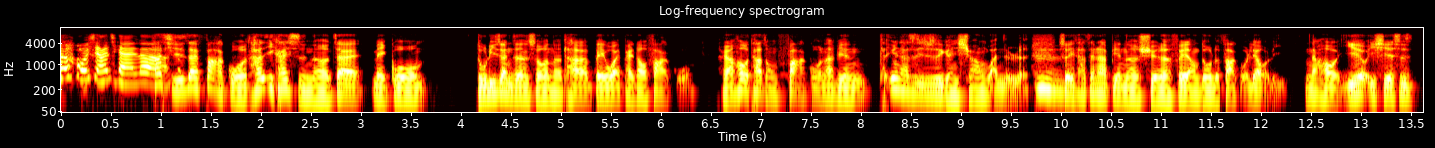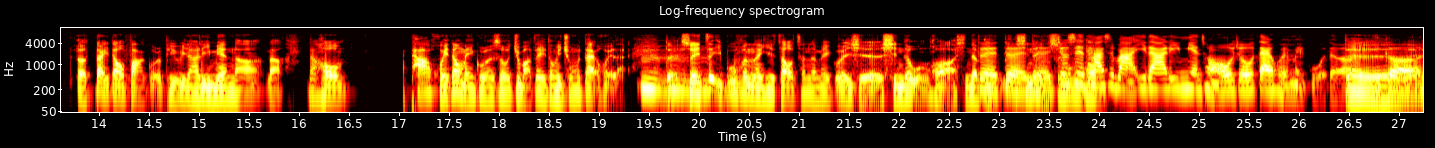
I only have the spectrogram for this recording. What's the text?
我想起来了。他其实，在法国，他一开始呢，在美国独立战争的时候呢，他被外派到法国，然后他从法国那边，他因为他实际就是一个很喜欢玩的人，嗯，所以他在那边呢学了非常多的法国料理，然后也有一些是呃带到法国的，比如意大利面呐，那然后。他回到美国的时候，就把这些东西全部带回来。嗯，对，所以这一部分呢，也造成了美国一些新的文化、新的对对对，就是他是把意大利面从欧洲带回美国的一个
